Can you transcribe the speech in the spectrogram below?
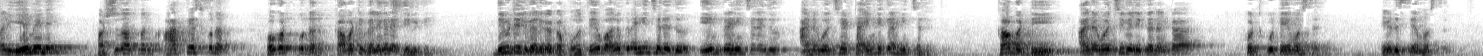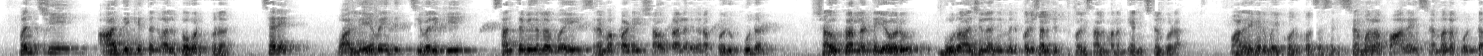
మళ్ళీ ఏమైనాయి? పరిశుధాత్మని ఆర్పేసుకున్నారు. పోగొట్టుకున్నారు. కాబట్టి వెలగలేదు దివిటీలు. దివిటీలు వెలగకపోతే వాళ్ళు గ్రహించలేదు. ఏం గ్రహించలేదు? ఆయన వచ్చే టైంని గ్రహించలేదు. కాబట్టి ఆయన వచ్చి వెళ్ళిపోయినాక కొట్టుకుంటే ఏమొస్తుంది? ఏడుస్తే ఏమొస్తుంది? మంచి ఆధిక్యతను వాళ్ళు పోగొట్టుకున్నారు. సరే వాళ్ళు ఏమైంది? చివరికి సంత విధిలో పోయి శ్రమపడి షౌకార్ల దగ్గర కొనుక్కున్నారు. షౌకార్లు అంటే ఎవరు? భూరాజులని మనం కొన్నిసార్లు కొన్నిసార్లు మనం ధ్యానించడం కూడా. వాళ్ళ దగ్గర పోయి కొనుక్కోవాల్సి వస్తుంది శ్రమల పాలై శ్రమల గుండా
